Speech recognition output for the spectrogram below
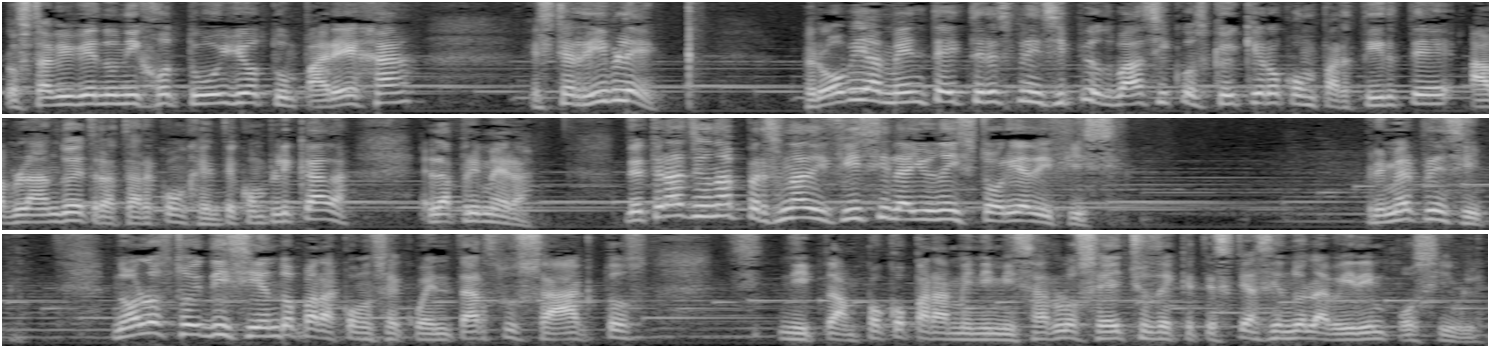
lo está viviendo un hijo tuyo, tu pareja. Es terrible. Pero obviamente hay tres principios básicos que hoy quiero compartirte hablando de tratar con gente complicada. La primera, detrás de una persona difícil hay una historia difícil. Primer principio. No lo estoy diciendo para consecuentar sus actos, ni tampoco para minimizar los hechos de que te esté haciendo la vida imposible.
